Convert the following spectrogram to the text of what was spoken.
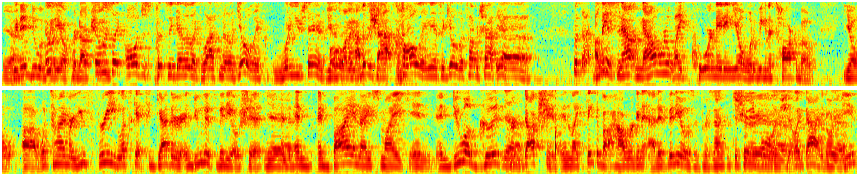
Yeah. We didn't do a It was- video production. It was like all just put together, like last minute, like yo, like what are you saying? You oh, wanna like, have a chat tonight. Calling, and it's like yo, let's have a chat. Yeah, yeah. yeah. But that At least now now we're like coordinating. Yo, what are we gonna talk about? Yo, uh, what time are you free? Let's get together and do this video shit. Yeah. And and, and buy a nice mic and and do a good Yeah. production and like think about how we're gonna edit videos and present it to Sure, people yeah, and yeah. shit like that. You know what I mean?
